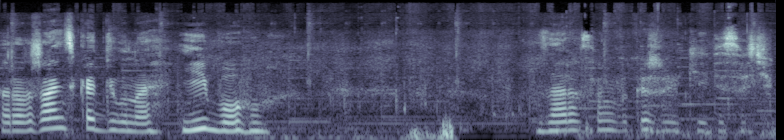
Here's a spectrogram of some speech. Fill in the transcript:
Ровжанська дюна, їй Богу. Зараз вам покажу, який пісочок.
